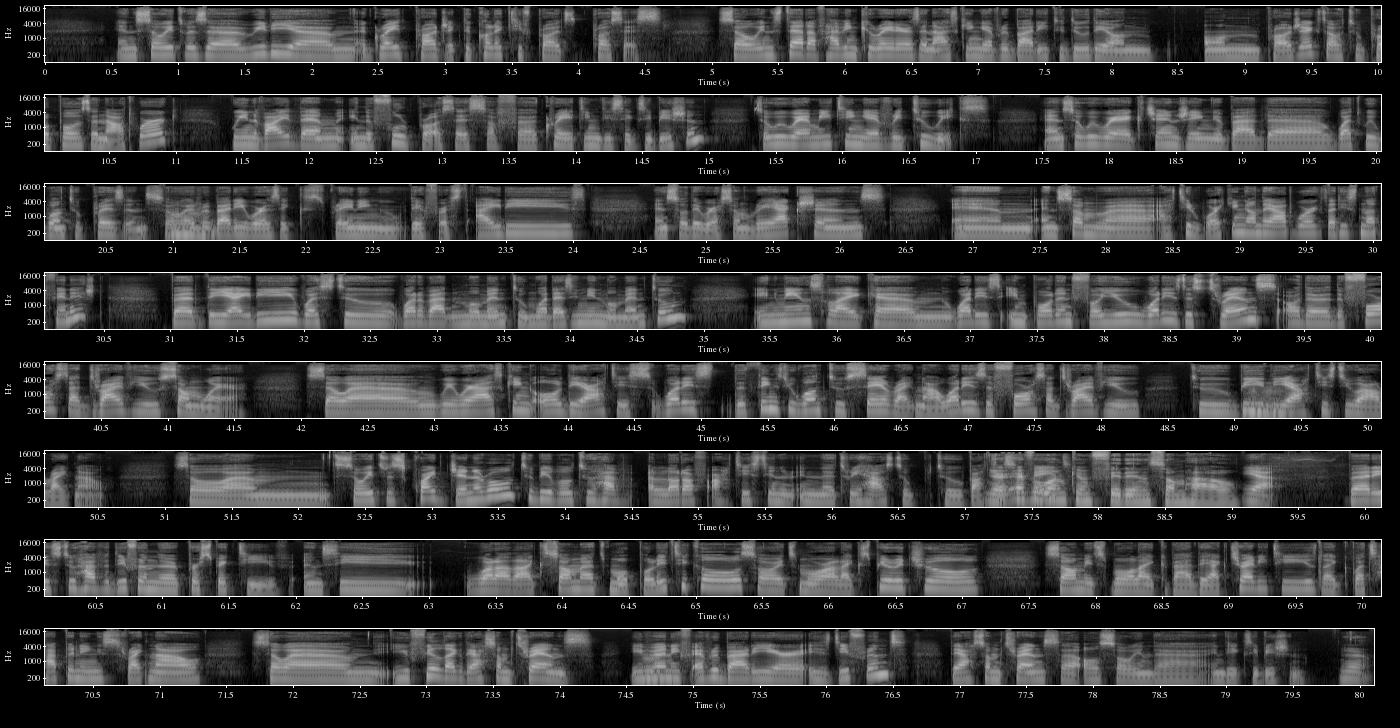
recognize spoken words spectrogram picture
And so it was a really um, a great project, a collective pro- process. So instead of having curators and asking everybody to do their own own project or to propose an artwork, we invite them in the full process of uh, creating this exhibition. So we were meeting every two weeks. And so we were exchanging about uh, what we want to present. So mm-hmm. everybody was explaining their first ideas. And so there were some reactions. And, and some uh, are still working on the artwork that is not finished. But the idea was to what about momentum? What does it mean, momentum? It means like um, what is important for you, what is the strength or the, the force that drive you somewhere. So uh, we were asking all the artists, what is the things you want to say right now? What is the force that drive you to be mm-hmm. the artist you are right now? So um, so it was quite general to be able to have a lot of artists in in the treehouse to to participate. Yeah, everyone can fit in somehow. Yeah, but it's to have a different uh, perspective and see what are like some it's more political, so it's more like spiritual. Some it's more like about the actualities, like what's happening right now. So um, you feel like there are some trends, even mm. if everybody here is different. There are some trends uh, also in the in the exhibition. Yeah.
